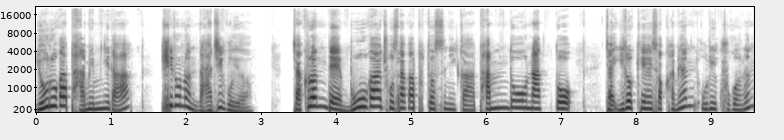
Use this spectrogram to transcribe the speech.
요루가 밤입니다. 히루는 낮이고요. 자 그런데 뭐가 조사가 붙었으니까 밤도 낮도 자 이렇게 해석하면 우리 국어는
